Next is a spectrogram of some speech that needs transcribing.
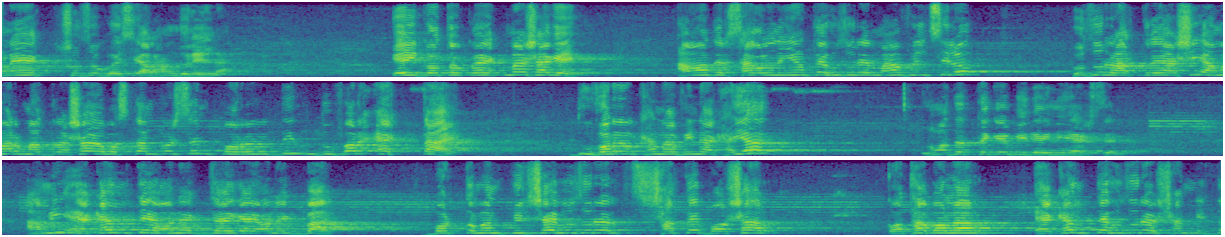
অনেক সুযোগ হয়েছে, আলহামদুলিল্লাহ। এই গত কয়েক মাস আগে আমাদের ছাগল নিয়াতে হুজুরের মাহফিল ছিল। হুজুর রাত্রে আসি, আমার মাদ্রাসায় অবস্থান করছেন, পরের দিন দুপুর একটায়। দুপুরের খানা পিনা খাইয়া আমাদের থেকে বিদায় নিয়ে আসছেন। আমি একান্তে অনেক জায়গায় অনেকবার, বর্তমান পীর সাহেব হুজুরের সাথে বসার, কথা বলার, একান্তে হুজুরের সান্নিধ্য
